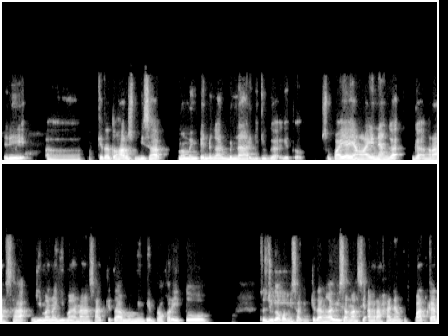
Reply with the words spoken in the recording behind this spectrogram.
Jadi uh, kita tuh harus bisa memimpin dengan benar juga gitu. Supaya yang lainnya nggak nggak ngerasa gimana gimana saat kita memimpin proker itu Terus juga kalau misalnya kita nggak bisa ngasih arahan yang tepat kan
